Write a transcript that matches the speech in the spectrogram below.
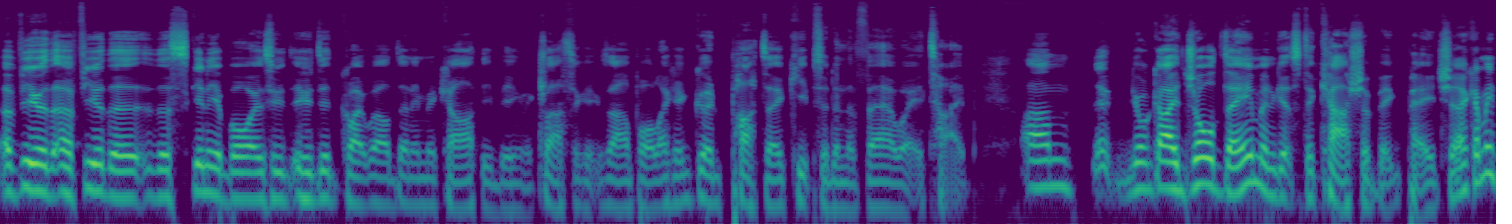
a few of the, a few of the, the skinnier boys who who did quite well. Denny McCarthy being the classic example, like a good putter keeps it in the fairway type. Um, your guy Joel Dahmen gets to cash a big paycheck. I mean,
